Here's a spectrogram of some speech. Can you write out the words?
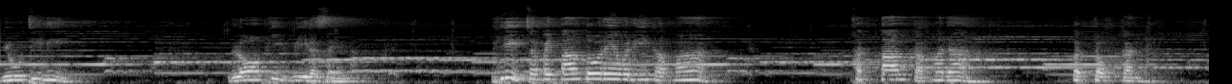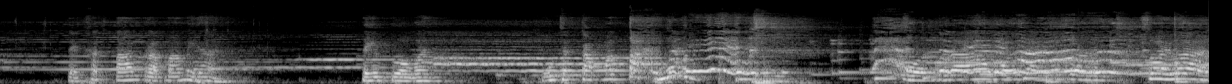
อยู่ที่นี่ รอพี่วีรเสน พี่จะไปตามตัวเรวดีกลับมา ถ้าตามกลับมาได้ก็จบกัน แต่ถ้าตามกลับมาไม่ได้ เตรียมตัวไวันกูจะกลับมาตัดหัวมึงปวดร้าวหัวใจเหลือเกินสร้อยม่าน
